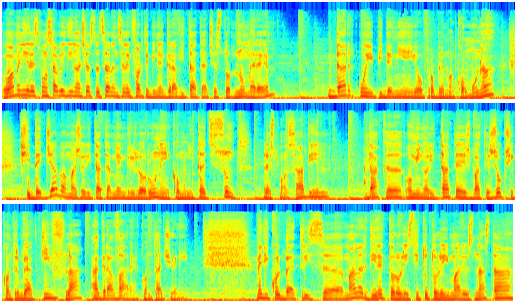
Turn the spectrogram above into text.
oamenii responsabili din această țară înțeleg foarte bine gravitatea acestor numere dar o epidemie e o problemă comună și degeaba majoritatea membrilor unei comunități sunt responsabili dacă o minoritate își bate joc și contribuie activ la agravarea contagiunii. Medicul Beatrice Mahler, directorul Institutului Marius Nasta,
